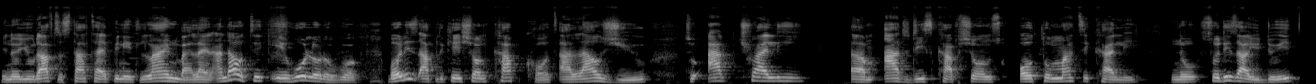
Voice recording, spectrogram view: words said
You know you would have to start typing it line by line and that would take a whole lot of work. But this application CapCut allows you to actually um, add these captions automatically you know. So this is how you do it.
